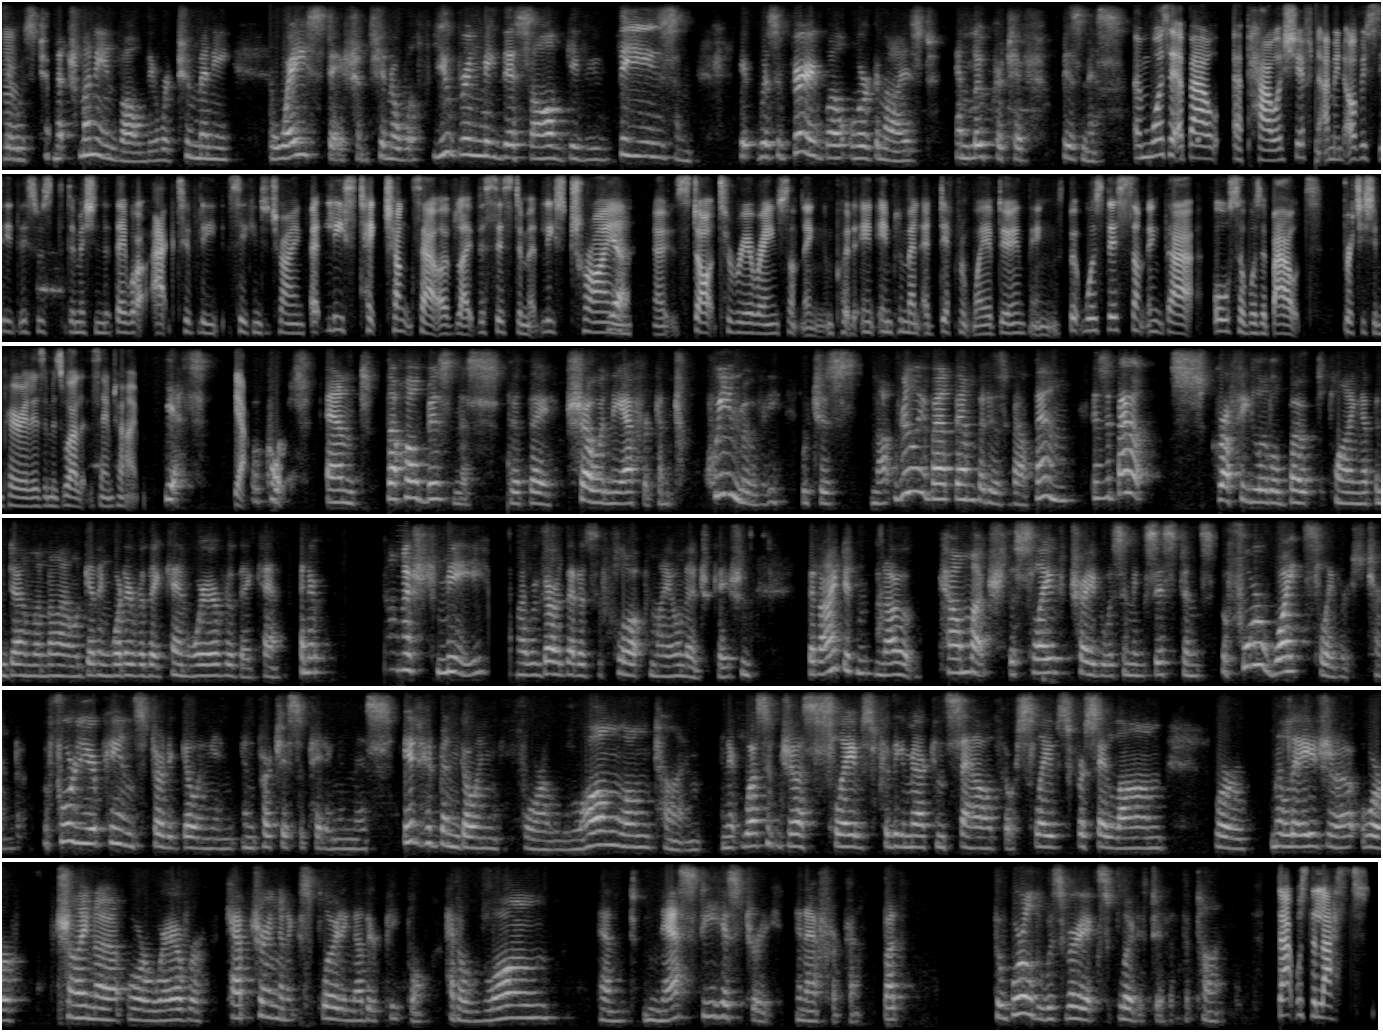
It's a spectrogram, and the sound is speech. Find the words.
There Mm. was too much money involved. There were too many way stations. You know, well, if you bring me this, I'll give you these. And it was a very well organized and lucrative business. And was it about a power shift? I mean, obviously, this was the mission that they were actively seeking to try and at least take chunks out of like the system, at least try Yeah. and you know, start to rearrange something and put in, implement a different way of doing things. But was this something that also was about British imperialism as well at the same time? Yes. Yeah. Of course. And the whole business that they show in the African Queen movie, which is not really about them, but is about them, is about scruffy little boats plying up and down the Nile, getting whatever they can wherever they can. And it astonished me, and I regard that as a flaw of my own education, that I didn't know how much the slave trade was in existence before white slavers turned up, before Europeans started going in and participating in this. It had been going for a long, long time. And it wasn't just slaves for the American South or slaves for Ceylon or Malaysia or China or wherever. Capturing and exploiting other people had a long and nasty history in Africa. But the world was very exploitative at the time. That was the last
